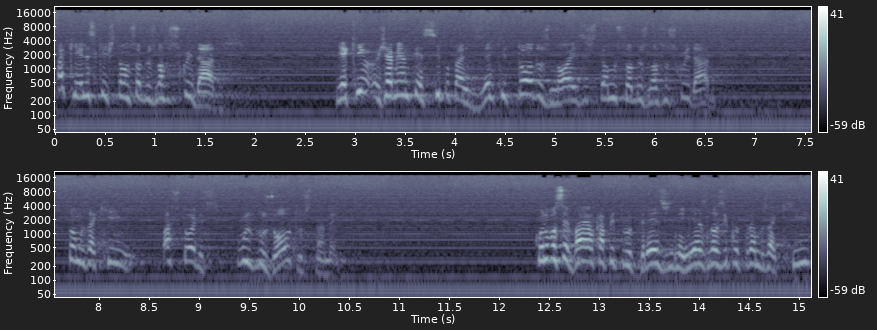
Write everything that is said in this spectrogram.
aqueles que estão sob os nossos cuidados. E aqui eu já me antecipo para dizer que todos nós estamos sob os nossos cuidados. Somos aqui pastores uns dos outros também. Quando você vai ao capítulo 13 de Neemias, nós encontramos aqui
